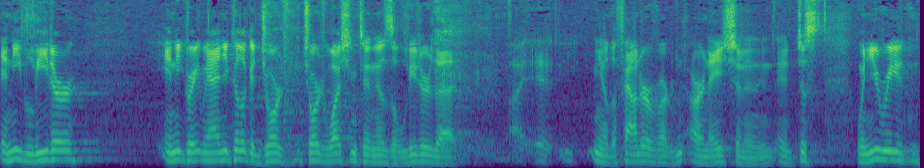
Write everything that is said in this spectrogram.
any leader, any great man, you can look at George George Washington as a leader that you know, the founder of our, our nation. And, and, just when you read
